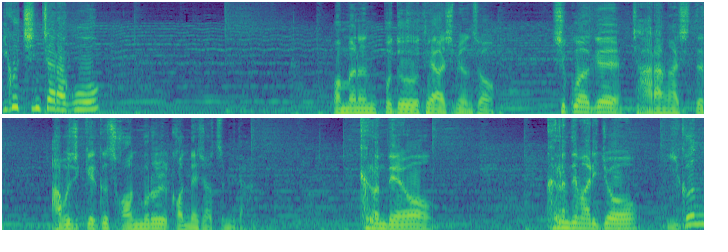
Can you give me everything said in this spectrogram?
이거 진짜라고. 엄마는 뿌듯해 하시면서 식구에게 자랑하시듯 아버지께 그 선물을 건네셨습니다. 그런데요. 그런데 말이죠. 이건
